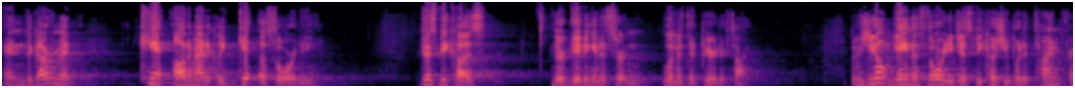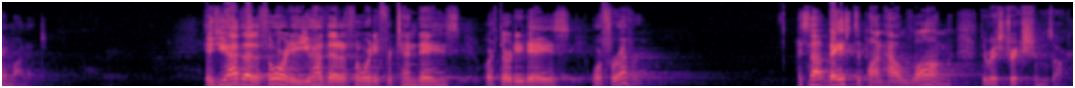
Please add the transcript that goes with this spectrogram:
And the government can't automatically get authority just because they're giving it a certain limited period of time. Because you don't gain authority just because you put a time frame on it. If you have that authority, you have that authority for 10 days or 30 days or forever. It's not based upon how long the restrictions are.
